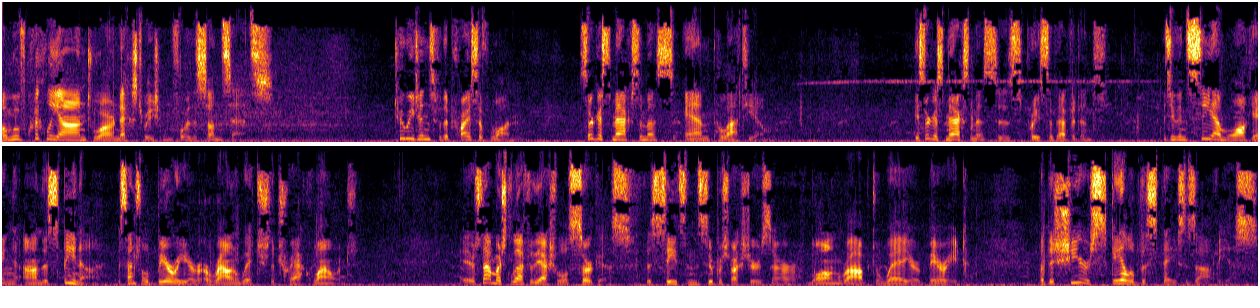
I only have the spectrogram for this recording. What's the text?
I'll move quickly on to our next region before the sun sets. Two regions for the price of one, Circus Maximus and Palatium. The Circus Maximus is pretty self-evident. As you can see, I'm walking on the spina, the central barrier around which the track wound. There's not much left of the actual circus. The seats and the superstructures are long robbed away or buried. But the sheer scale of the space is obvious.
